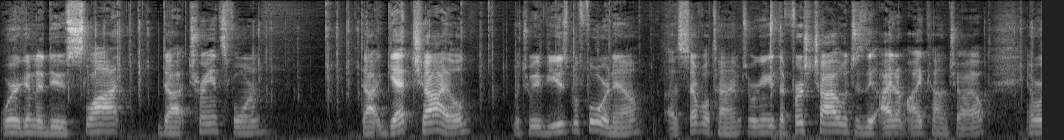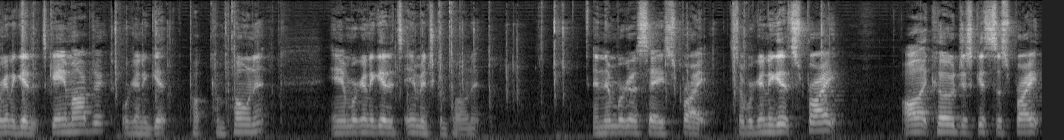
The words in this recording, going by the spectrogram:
We're going to do slot.transform.getChild, which we've used before now, uh, several times. We're going to get the first child, which is the item icon child, and we're going to get its game object. We're going to get component, and we're going to get its image component. And then we're going to say sprite. So we're going to get sprite. All that code just gets the sprite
